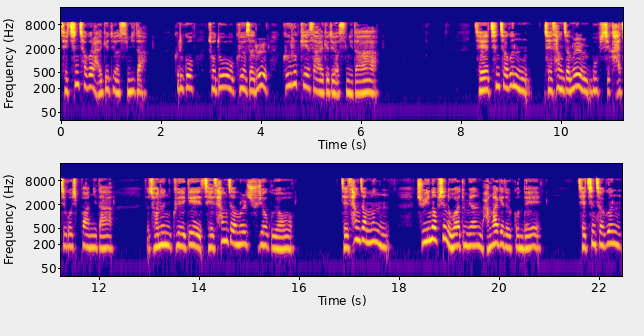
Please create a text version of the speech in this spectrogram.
제 친척을 알게 되었습니다. 그리고 저도 그 여자를 그렇게 해서 알게 되었습니다. 제 친척은 제 상점을 몹시 가지고 싶어 합니다. 저는 그에게 제 상점을 주려고요. 제 상점은 주인 없이 놓아두면 망하게 될 건데 제 친척은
